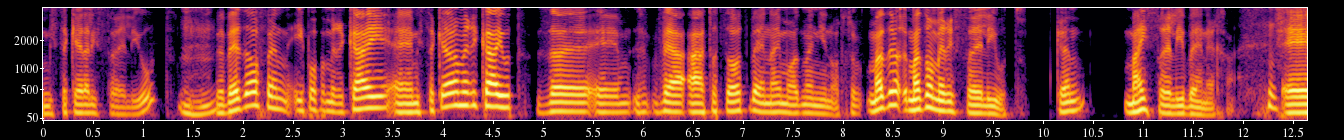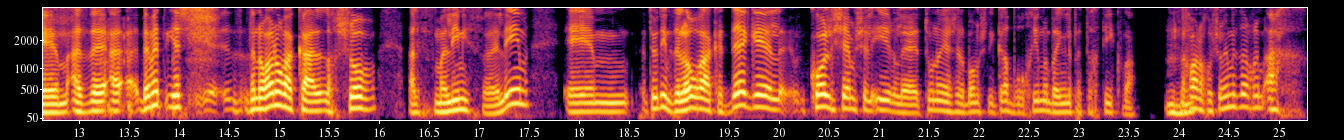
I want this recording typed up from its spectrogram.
מסתכל על ישראליות, ובאיזה אופן היפ-הופ אמריקאי מסתכל על אמריקאיות. זה, והתוצאות בעיניי מאוד מעניינות. עכשיו, מה זה, מה זה אומר ישראליות? כן? מה ישראלי בעיניך? אה, אז אה, אה, באמת, יש, זה נורא נורא קל לחשוב על סמלים ישראלים. אה, אתם יודעים, זה לא רק הדגל, כל שם של עיר, לטונה יש אלבום שנקרא ברוכים הבאים לפתח תקווה. נכון, אנחנו שומעים את זה, אנחנו אומרים, אך,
